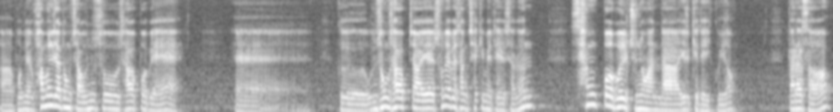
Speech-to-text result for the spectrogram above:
아, 보면 화물자동차 운수사업법에 에, 그 운송사업자의 손해배상 책임에 대해서는 상법을 준용한다 이렇게 돼 있고요. 따라서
